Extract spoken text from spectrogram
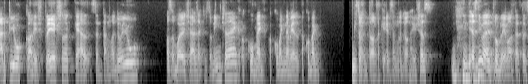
RPO-kkal és play szerintem nagyon jó. Az a baj, hogyha ezek viszont nincsenek, akkor meg, akkor meg, nem ér, akkor meg bizonytalannak érzem nagyon. És ez, ez nyilván egy probléma. Tehát, hogy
